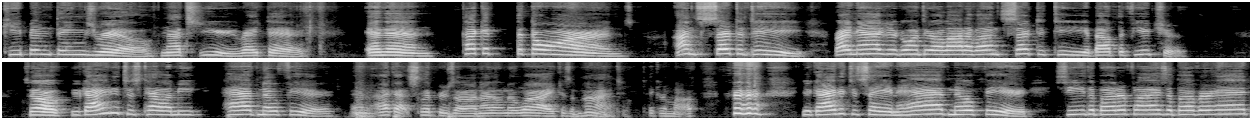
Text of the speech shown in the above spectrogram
Keeping things real. And that's you right there. And then tuck it the thorns. Uncertainty. Right now, you're going through a lot of uncertainty about the future. So your guidance is telling me, have no fear. And I got slippers on. I don't know why, because I'm hot. Taking them off. your guidance is saying, have no fear. See the butterflies above her head?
